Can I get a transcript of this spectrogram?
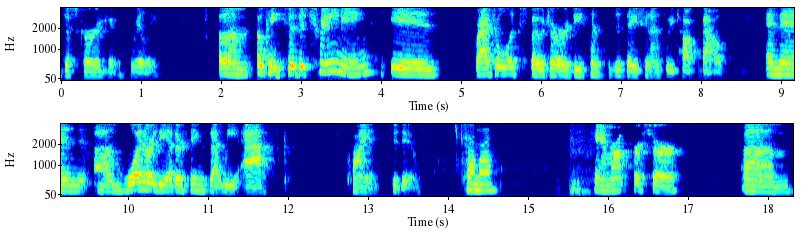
discouraging, really. Um, okay, so the training is gradual exposure or desensitization, as we talked about. And then um, what are the other things that we ask clients to do? Camera. Camera, for sure. Um,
